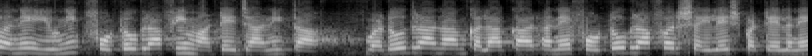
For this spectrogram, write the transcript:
અને યુનિક ફોટોગ્રાફી માટે જાણીતા વડોદરાના કલાકાર અને ફોટોગ્રાફર શૈલેષ પટેલને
